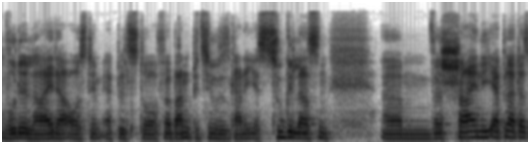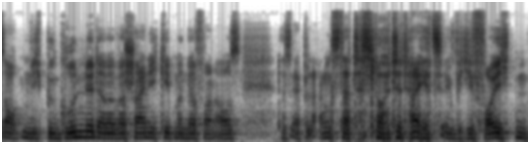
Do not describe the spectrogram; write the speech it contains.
wurde leider aus dem Apple Store verbannt, beziehungsweise gar nicht erst zugelassen. Ähm, wahrscheinlich, Apple hat das auch nicht begründet, aber wahrscheinlich geht man davon aus, dass Apple Angst hat, dass Leute da jetzt irgendwelche feuchten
